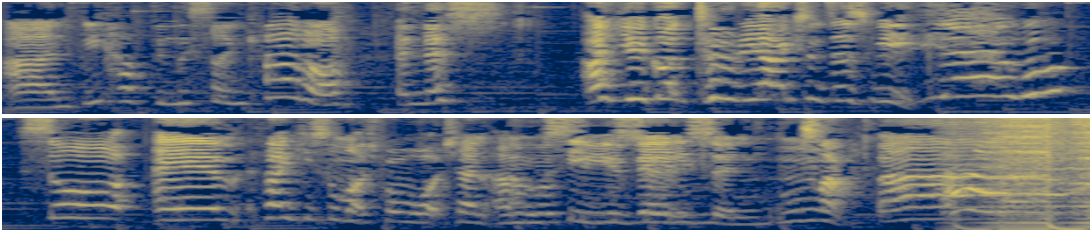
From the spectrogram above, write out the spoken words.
And we have been Lisa and Cara. And this. And you got two reactions this week! Yeah, woo! So, um, thank you so much for watching and, And we'll, we'll see, you you very soon. soon. Mwah. Bye.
